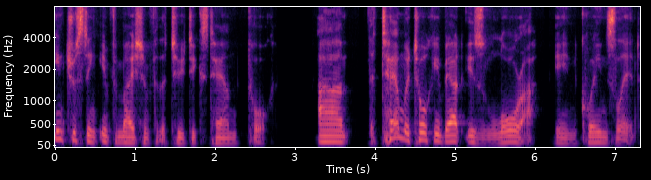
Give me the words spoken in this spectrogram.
interesting information for the Two Ticks Town talk. Um, the town we're talking about is Laura in Queensland,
